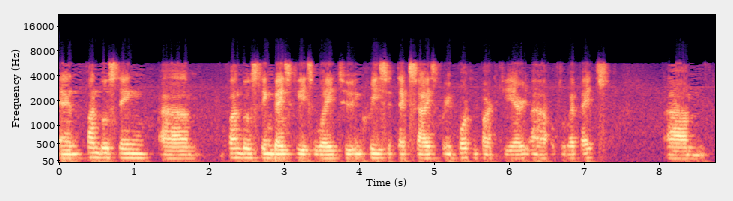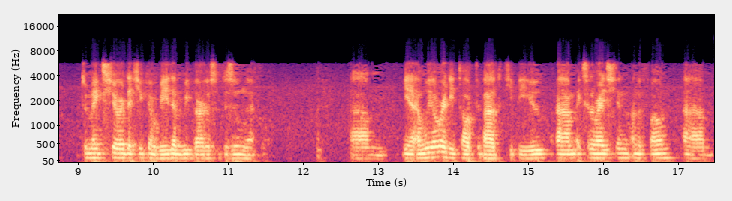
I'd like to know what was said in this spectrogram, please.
And font boosting, um, font boosting basically is a way to increase the text size for important part of the area uh, of the web page um, to make sure that you can read them regardless of the zoom level. Um, yeah, and we already talked about GPU um, acceleration on the phone um,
